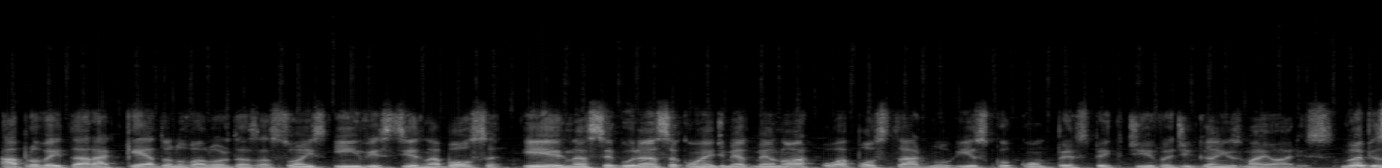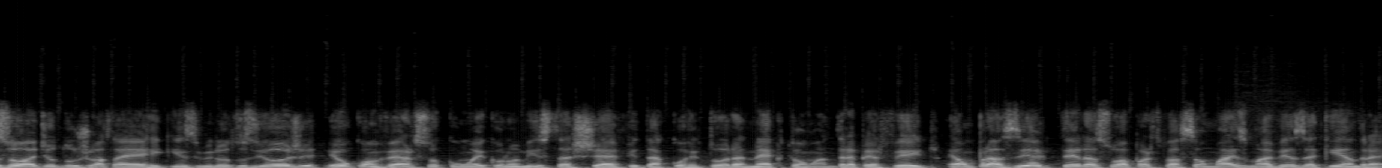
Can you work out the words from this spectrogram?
Aproveitar a queda no valor das ações e investir na bolsa? Ir na segurança com rendimento menor ou apostar no risco com perspectiva de ganhos maiores? No episódio do JR 15 Minutos de hoje, eu converso com o economista-chefe da corretora Necton, André Perfeito. É um prazer ter a sua participação mais uma vez aqui, André.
